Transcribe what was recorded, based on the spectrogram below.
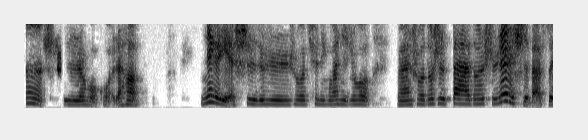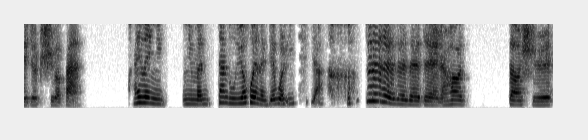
嗯，吃火锅，然后。那个也是，就是说确定关系之后，原来说都是大家都是认识的，所以就吃个饭。还以为你你们单独约会呢，结果是一起呀。对对对对对，然后当时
